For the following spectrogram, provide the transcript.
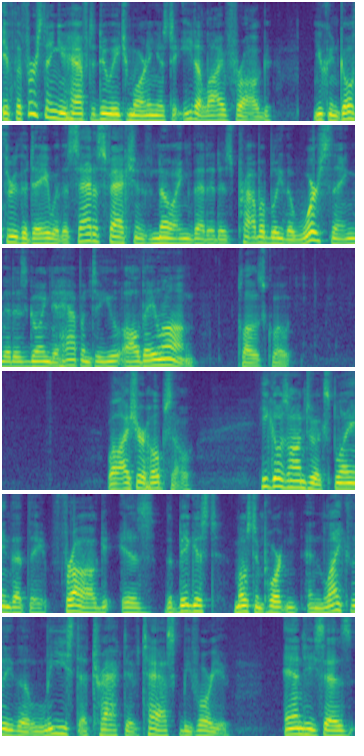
If the first thing you have to do each morning is to eat a live frog, you can go through the day with the satisfaction of knowing that it is probably the worst thing that is going to happen to you all day long. Well, I sure hope so. He goes on to explain that the frog is the biggest, most important, and likely the least attractive task before you. And he says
